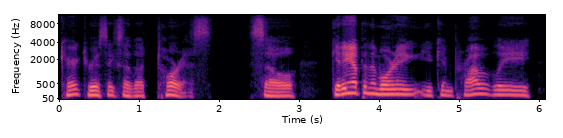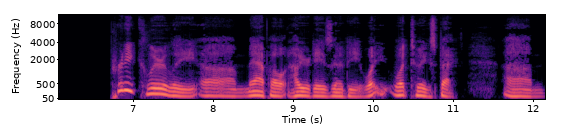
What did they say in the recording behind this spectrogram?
characteristics of a torus. So getting up in the morning, you can probably pretty clearly um, map out how your day is going to be, what what to expect, um,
